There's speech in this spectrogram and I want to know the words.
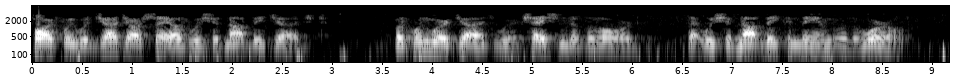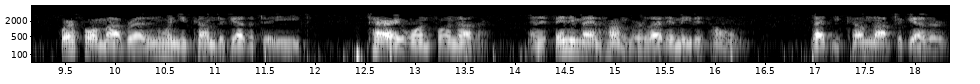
For if we would judge ourselves, we should not be judged. But when we're judged, we're chastened of the Lord, that we should not be condemned with the world. Wherefore, my brethren, when you come together to eat, tarry one for another. And if any man hunger, let him eat at home, that ye come not together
